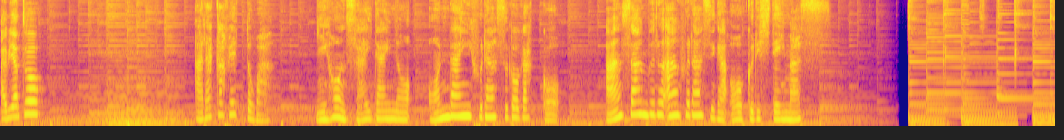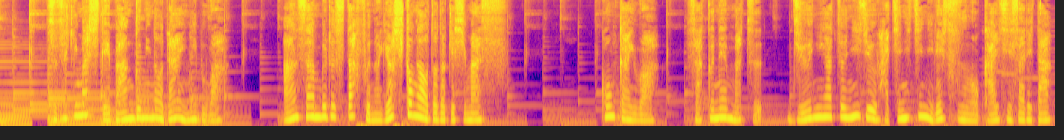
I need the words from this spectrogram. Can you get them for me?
ありがとうアラカフェットは日本最大のオンラインフランス語学校アンサンブル・アン・フランスがお送りしています。続きまして番組の第2部はアンサンブルスタッフのよしこがお届けします。今回は昨年末12月28日にレッスンを開始された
